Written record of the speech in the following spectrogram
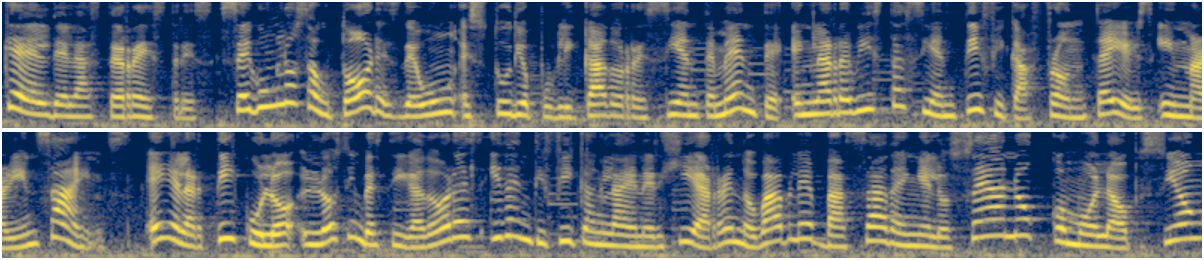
que el de las terrestres, según los autores de un estudio publicado recientemente en la revista científica Frontiers in Marine Science. En el artículo, los investigadores identifican la energía renovable basada en el océano como la opción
